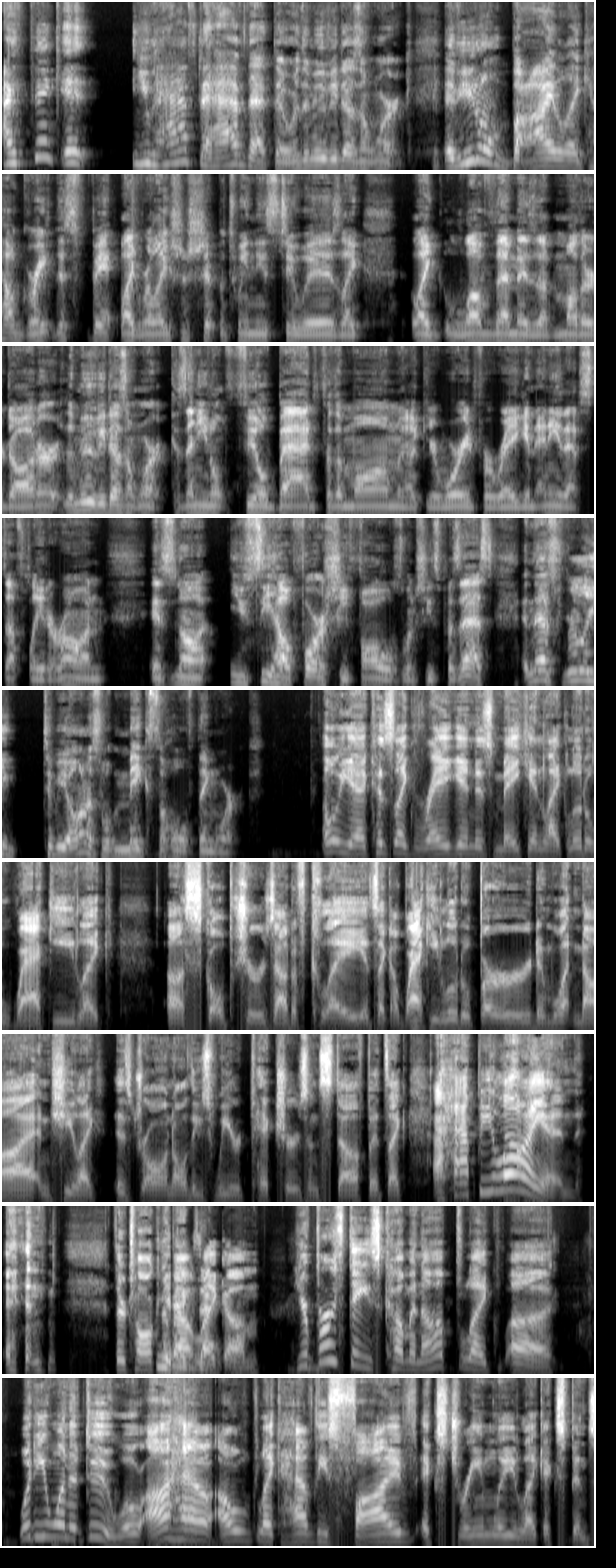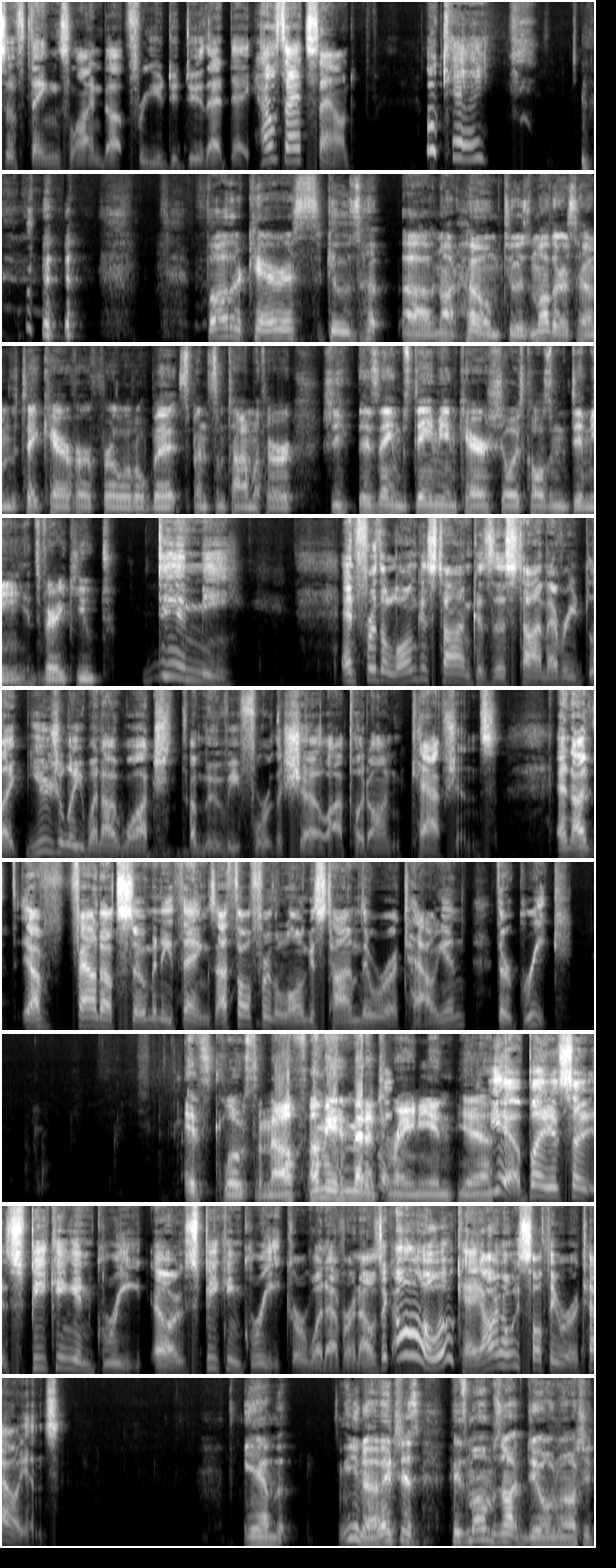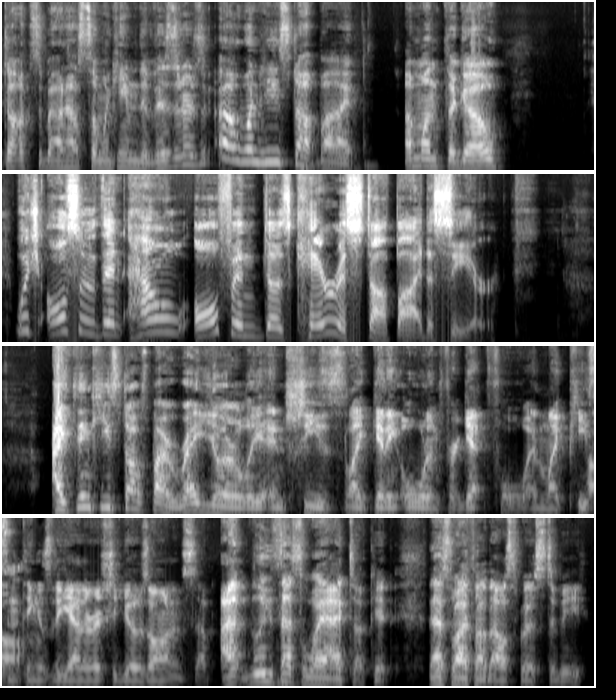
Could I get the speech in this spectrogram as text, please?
I think it you have to have that though, or the movie doesn't work. If you don't buy like how great this fa- like relationship between these two is, like like love them as a mother daughter, the movie doesn't work because then you don't feel bad for the mom, like you're worried for Regan. Any of that stuff later on, it's not. You see how far she falls when she's possessed, and that's really, to be honest, what makes the whole thing work. Oh yeah, because like Regan is making like little wacky like uh sculptures out of clay. It's like a wacky little bird and whatnot, and she like is drawing all these weird pictures and stuff. But it's like a happy lion, and they're talking Yeah, about like um your birthday's coming up. Like uh, what do you want to do? Well, I have I'll like have these five extremely like expensive things lined up for you to do that day. How's that sound? Okay. Father Karras goes uh, not home to his mother's home to take care of her for a little bit, spend some time with her. She his name's Damien Karras. She always calls him Dimmy. It's very cute. Dimmy. And for the longest time, because this time every like usually when I watch a movie for the show, I put on captions, and I've I've found out so many things. I thought for the longest time they were Italian. They're Greek. It's close enough. I mean, Mediterranean. Yeah. Yeah, but it's uh, speaking in Greek, uh, speaking Greek or whatever. And I was like, oh, okay. I always thought they were Italians. Yeah, but you know, it's just his mom's not doing well. She talks about how someone came to visit her. It's like, oh, when did he stop by? A month ago. Which also, then, how often does Karras stop by to see her? I think he stops by regularly, and she's like getting old and forgetful, and like piecing Oh. things together as she goes on and stuff. I, at least that's the way I took it. That's what I thought that was supposed to be.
